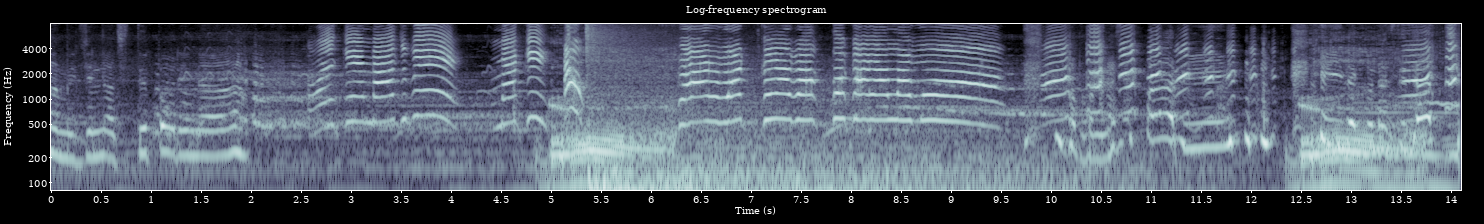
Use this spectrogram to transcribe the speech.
আমি যে নাচতে পারি না তুই কি নাচবি নাকি এই দেখো নাচতে যাচ্ছি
